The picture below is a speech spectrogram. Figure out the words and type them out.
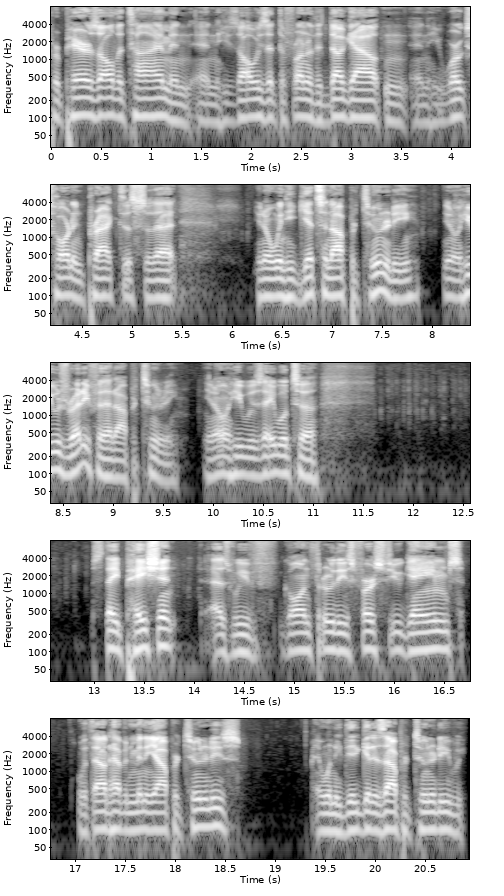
prepares all the time and, and he's always at the front of the dugout and, and he works hard in practice so that, you know, when he gets an opportunity, you know, he was ready for that opportunity. You know, he was able to stay patient as we've gone through these first few games without having many opportunities. And when he did get his opportunity, we,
